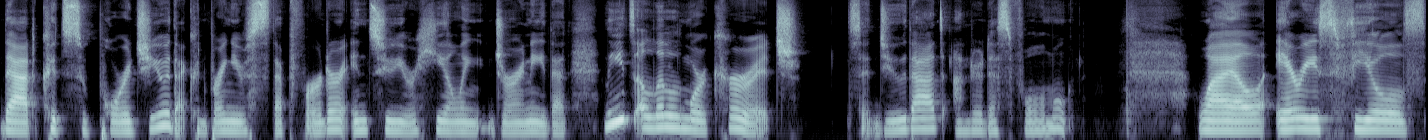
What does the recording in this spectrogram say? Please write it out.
that could support you, that could bring you a step further into your healing journey that needs a little more courage. So, do that under this full moon. While Aries feels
